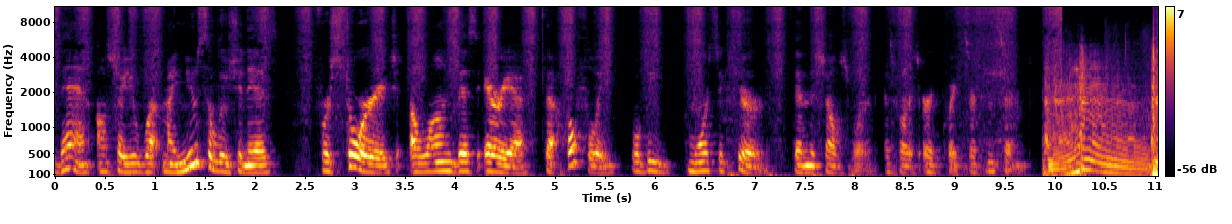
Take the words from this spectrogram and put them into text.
then I'll show you what my new solution is for storage along this area that hopefully will be more secure than the shelves were as far as earthquakes are concerned.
